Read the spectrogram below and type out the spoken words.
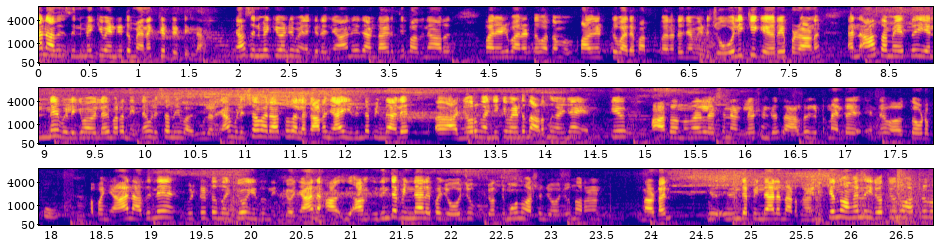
ഞാൻ അത് സിനിമയ്ക്ക് വേണ്ടിയിട്ട് മെനക്കെട്ടിട്ടില്ല. ഞാൻ സിനിമയ്ക്ക് വേണ്ടി മെനക്കെട്ടില്ല ഞാൻ രണ്ടായിരത്തി പതിനാറ് പതിനേഴ് പതിനെട്ട് പത്തൊമ്പത് പതിനെട്ട് വരെ പത്ത് പതിനെട്ട് ഞാൻ വീട്ടിൽ ജോലിക്ക് കയറിയപ്പോഴാണ് ആ സമയത്ത് എന്നെ വിളിക്കുമ്പോൾ എല്ലാവരും പറയാം നിന്നെ വിളിച്ചാൽ നീ വരൂലല്ലോ ഞാൻ വിളിച്ചാൽ വരാത്തതല്ല കാരണം ഞാൻ ഇതിന്റെ പിന്നാലെ അഞ്ഞൂറും കഞ്ഞിക്ക് വേണ്ടി നടന്നു കഴിഞ്ഞാൽ എനിക്ക് മാസം ഒന്നര ലക്ഷം രണ്ട് ലക്ഷം രൂപ സാലറി കിട്ടുന്ന എന്റെ എന്റെ വർക്ക് അവിടെ പോകും. അപ്പം ഞാൻ അതിനെ വിട്ടിട്ട് നിൽക്കുമോ ഇത് നിൽക്കുമോ ഞാൻ ഇതിന്റെ പിന്നാലെ ഇപ്പോൾ ജോജു ഇരുപത്തിമൂന്ന് വർഷം ജോജു എന്ന് പറഞ്ഞ നടൻ ഇതിന്റെ പിന്നാലെ നടന്നു. എനിക്കൊന്നും അങ്ങനെ ഇരുപത്തിയൊന്ന് വർഷം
